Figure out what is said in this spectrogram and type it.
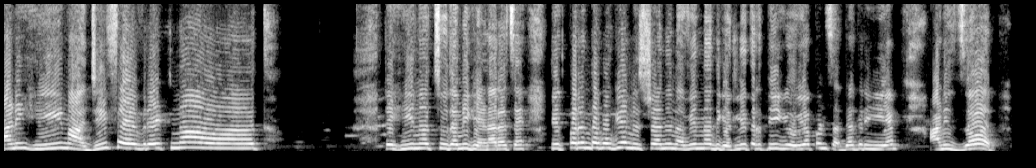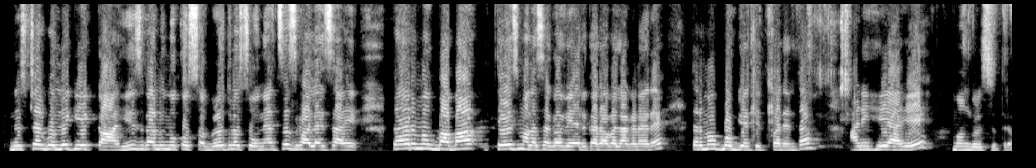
आणि ही माझी फेवरेट नथ तर ही नथ सुद्धा मी घेणारच आहे. तिथपर्यंत बघूया मिस्टरांनी नवीन नथ घेतली तर ती घेऊया पण सध्या तरी ही आहे. आणि जर मिस्टर बोलले की काहीच घालू नको सगळं तुला सोन्याचंच घालायचं आहे तर मग बाबा तेच मला सगळं वेअर करावं लागणार आहे. तर मग बघूया तिथपर्यंत. आणि हे आहे मंगळसूत्र.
